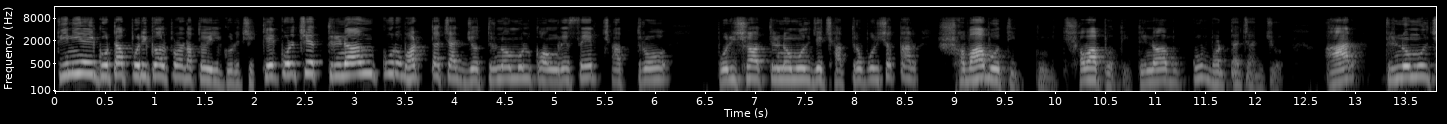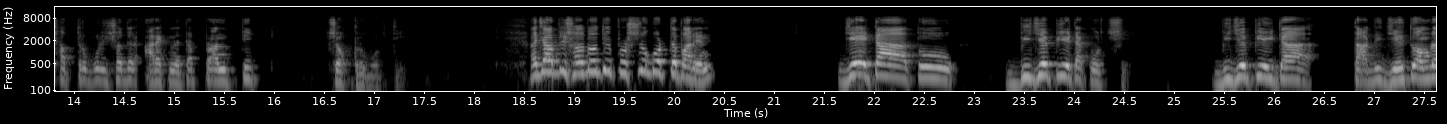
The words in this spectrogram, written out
তিনি এই গোটা পরিকল্পনাটা তৈরি করেছে। কে করেছে? তৃণাঙ্কুর ভট্টাচার্য, তৃণমূল কংগ্রেসের ছাত্র পরিষদ, তৃণমূল যে ছাত্র পরিষদ, তার সভাপতি সভাপতি তৃণাঙ্কুর ভট্টাচার্য আর তৃণমূল ছাত্র পরিষদের আরেক নেতা প্রান্তিক চক্রবর্তী। আচ্ছা আপনি সভাপতি প্রশ্ন করতে পারেন যে এটা তো বিজেপি এটা করছে। বিজেপি এটা তাদের যেহেতু আমরা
